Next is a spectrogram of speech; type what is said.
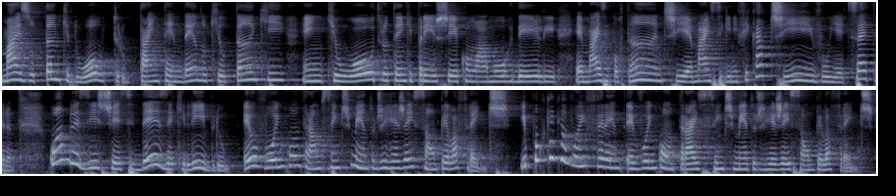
mais o tanque do outro, está entendendo que o tanque em que o outro tem que preencher com o amor dele é mais importante, é mais significativo e etc. Quando existe esse desequilíbrio, eu vou encontrar um sentimento de rejeição pela frente. E por que, que eu, vou eu vou encontrar esse sentimento de rejeição pela frente?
